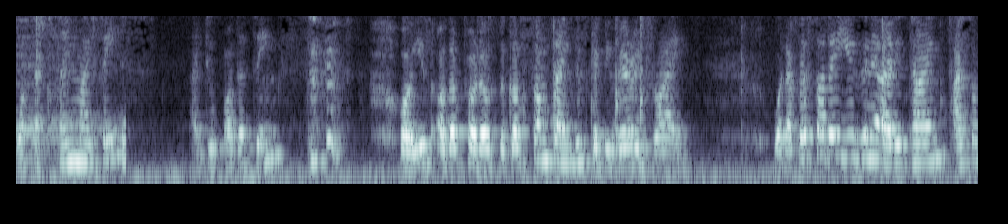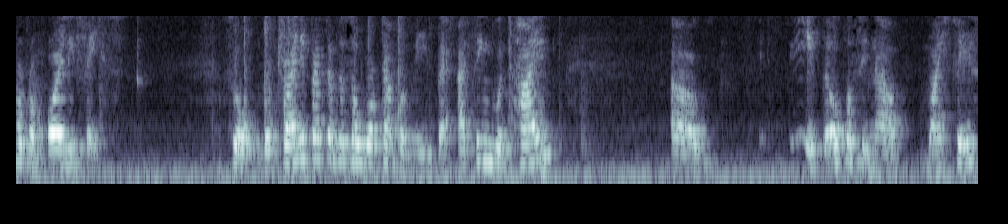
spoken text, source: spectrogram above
Once I clean my face i do other things or use other products because sometimes this can be very dry. When i first started using it at the time i suffered from oily face. So the dry effect of this all worked out for me but i think with time uh, it's the opposite now. My face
